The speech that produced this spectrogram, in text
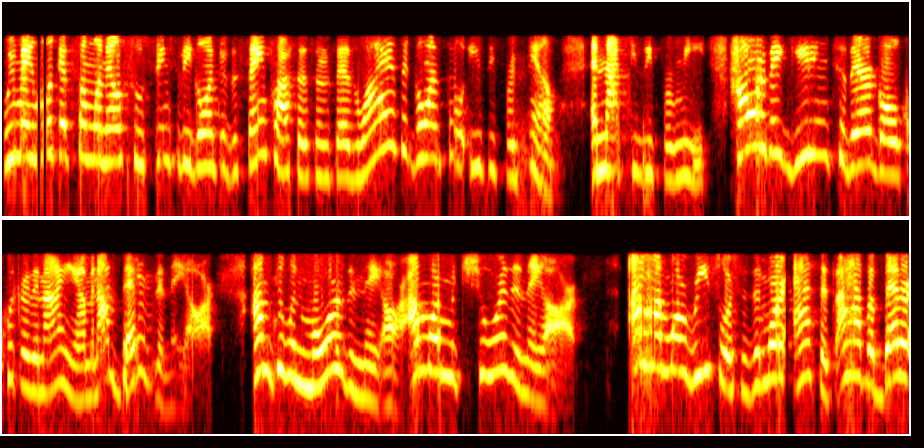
we may look at someone else who seems to be going through the same process and says, Why is it going so easy for them and not easy for me? How are they getting to their goal quicker than I am and I'm better than they are? I'm doing more than they are. I'm more mature than they are. I have more resources and more assets. I have a better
